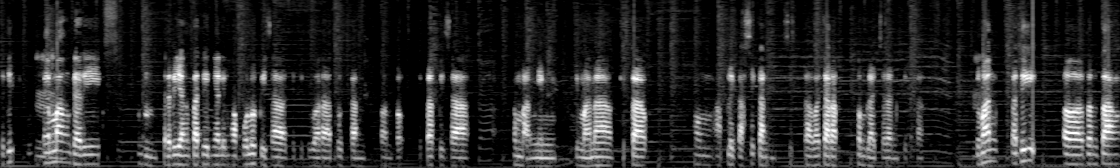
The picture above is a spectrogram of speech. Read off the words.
Jadi hmm. memang dari hmm, dari yang tadinya 50 bisa jadi 200 kan untuk kita bisa kembangin gimana kita mengaplikasikan sistem, cara pembelajaran kita. Hmm. Cuman tadi uh, tentang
